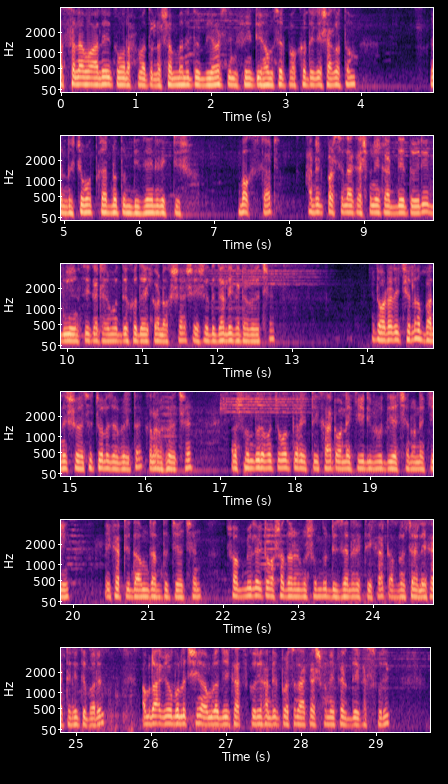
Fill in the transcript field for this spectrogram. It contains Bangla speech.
আসসালামু আলাইকুম রহমতুল্লাহ। সম্মানিত বিয়ার্স ইনফিনিটি হোমসের পক্ষ থেকে স্বাগতম। চমৎকার নতুন ডিজাইনের একটি বক্স কাঠ হান্ড্রেড পার্সেন্ট আকাশমণি কাঠ দিয়ে তৈরি, দুই ইঞ্চি কাঠের মধ্যে খোদাই করা নকশা, সেই সাথে জালি কাটা রয়েছে। এটা অর্ডারই ছিল, বানিশ হয়েছে, চলে যাবে এটা কালার হয়েছে। সুন্দর এবং চমৎকার একটি খাট অনেকেই রিভিউ দিয়েছেন, অনেকেই এই খাটটির দাম জানতে চেয়েছেন। সব মিলে একটা অসাধারণ সুন্দর ডিজাইনের একটি খাট আপনারা চাইলে এই খাটটি নিতে পারেন। আমরা আগেও বলেছি, আমরা যে কাজ করি হান্ড্রেড পার্সেন্ট আকাশমণি কাঠ দিয়ে কাজ করি।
